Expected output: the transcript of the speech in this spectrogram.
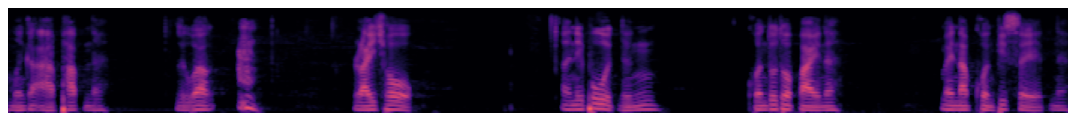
เหมือนกับอาภัพนะ หรือว่าไร้โชค อันนี้พูดถึงคนทั่วไปนะ ไม่นับคนพิเศษนะ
